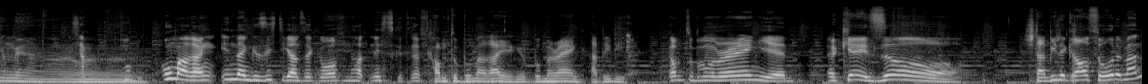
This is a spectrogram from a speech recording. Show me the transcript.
Junge. Ich hab Bu- Boomerang in dein Gesicht die ganze Zeit geworfen, hat nichts getroffen. Komm, du Boomerang, Boomerang, Habibi. Komm zu Boomerangien. Okay, so. Stabile Grau für Odemann.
